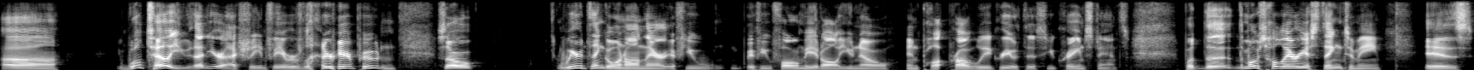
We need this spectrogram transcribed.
uh, we'll tell you that you're actually in favor of Vladimir Putin. So weird thing going on there if you if you follow me at all you know and probably agree with this ukraine stance but the the most hilarious thing to me is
